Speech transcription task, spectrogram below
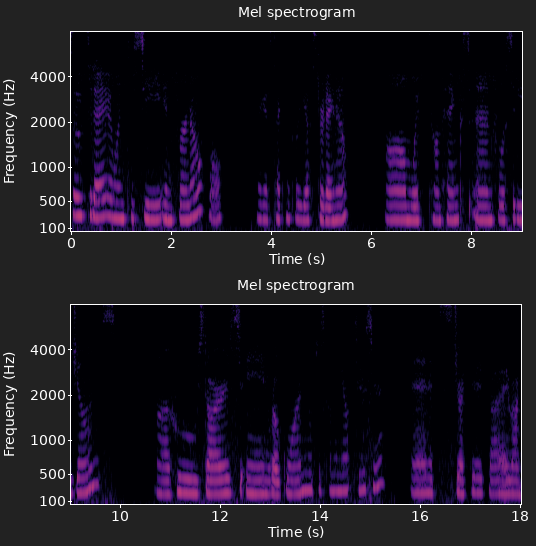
So today I went to see Inferno, well, I guess technically yesterday now, um, with Tom Hanks and Felicity Jones, uh, who stars in Rogue One, which is coming out too soon, and it's directed by Ron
